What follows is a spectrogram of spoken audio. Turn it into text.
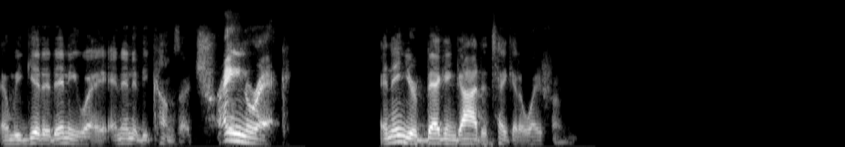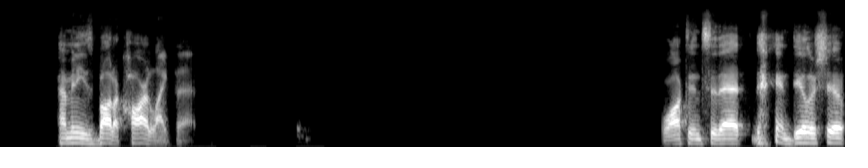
and we get it anyway, and then it becomes a train wreck. And then you're begging God to take it away from you. How many has bought a car like that? Walked into that dealership,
